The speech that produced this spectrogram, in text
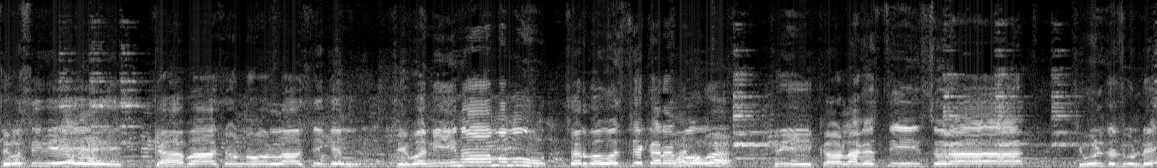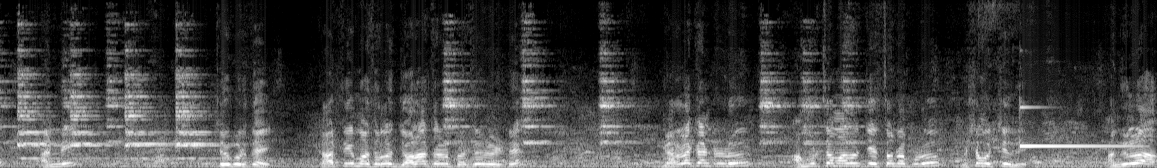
శివశివే శాభాషణోల్లాసికన్ శివనీ నామము సర్వవశ్యకరము. శ్రీకాళహస్తీశ్వర. శివుని తెచ్చుకుంటే అన్నీ చేకూరుతాయి. కార్తీక మాసంలో జ్వాలాతరణ ప్రచురణ అంటే గరళకంఠుడు అమృతమాదం చేస్తున్నప్పుడు విషం వచ్చింది. అందులో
